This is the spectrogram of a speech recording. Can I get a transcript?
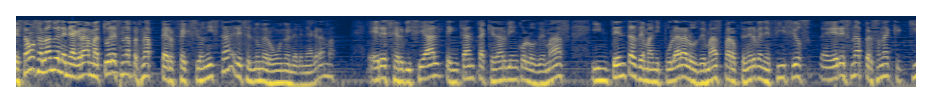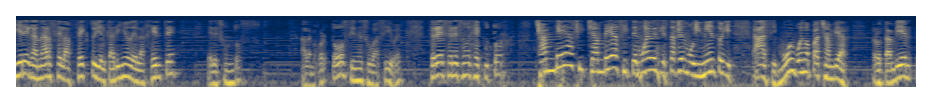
Estamos hablando del Enneagrama. Tú eres una persona perfeccionista, eres el número uno en el Enneagrama. Eres servicial, te encanta quedar bien con los demás, intentas de manipular a los demás para obtener beneficios, eres una persona que quiere ganarse el afecto y el cariño de la gente, eres un dos. A lo mejor todos tienen su vacío, ¿eh? Tres, eres un ejecutor. Chambeas y chambeas y te mueves y estás en movimiento y... Ah, sí, muy bueno para chambear. Pero también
